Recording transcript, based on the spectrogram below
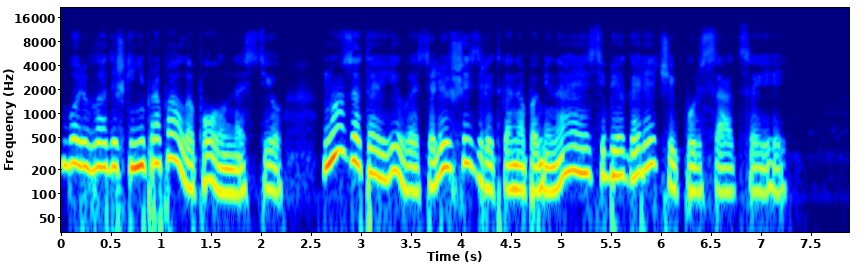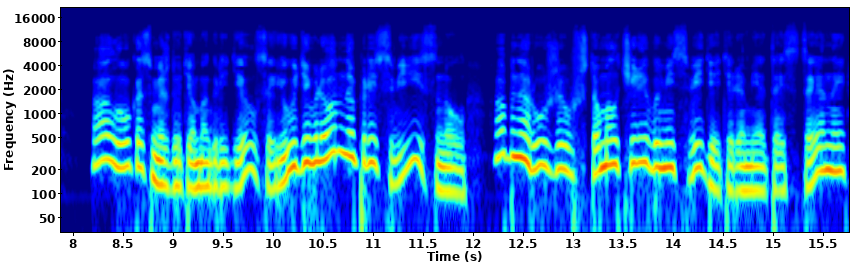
Боль в лодыжке не пропала полностью, но затаилась, лишь изредка напоминая себе горячей пульсацией. А Лукас между тем огляделся и удивленно присвистнул, обнаружив, что молчаливыми свидетелями этой сцены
